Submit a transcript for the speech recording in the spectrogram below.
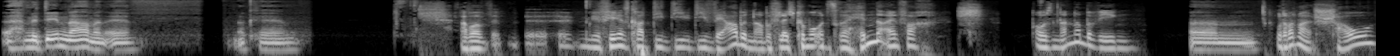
Äh, mit dem Namen, ey. Okay. Aber äh, mir fehlen jetzt gerade die, die, die Verben, aber vielleicht können wir unsere Hände einfach auseinander bewegen. Ähm, Oder warte mal, schau,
